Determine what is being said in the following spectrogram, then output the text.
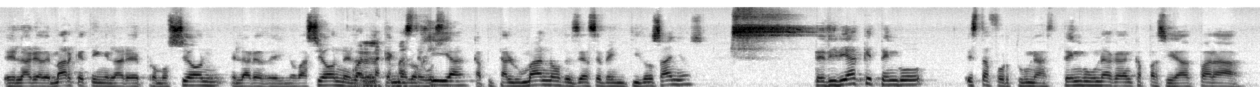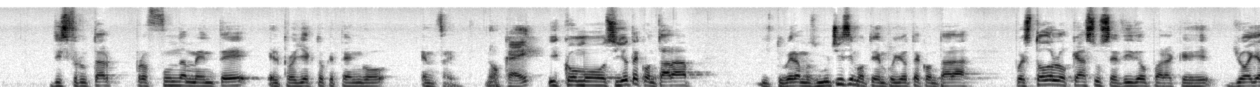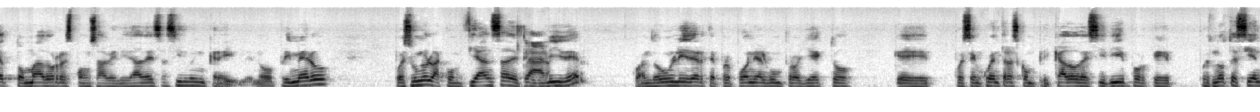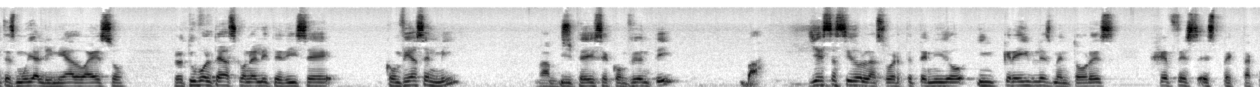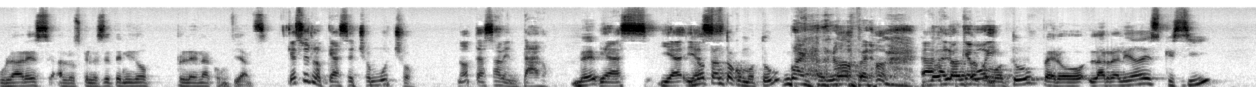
el área de marketing, el área de promoción, el área de innovación, el ¿Cuál es área de más te tecnología, capital humano desde hace 22 años. Te diría que tengo esta fortuna, tengo una gran capacidad para disfrutar profundamente el proyecto que tengo enfrente. ¿no? Ok. Y como si yo te contara, y tuviéramos muchísimo tiempo, yo te contara, pues todo lo que ha sucedido para que yo haya tomado responsabilidades ha sido increíble, ¿no? Primero, pues uno, la confianza de Claro. tu líder. Cuando un líder te propone algún proyecto que pues encuentras complicado decidir porque pues no te sientes muy alineado a eso, pero tú volteas con él y te dice, ¿confías en mí? Vamos. y te dice, confío en ti, va. Y esa ha sido la suerte. He tenido increíbles mentores, jefes espectaculares a los que les he tenido plena confianza. Que eso es lo que has hecho mucho, ¿no? Te has aventado. Y no tanto como tú. Bueno, no, pero a, no a lo tanto que voy. como tú, pero la realidad es que sí,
